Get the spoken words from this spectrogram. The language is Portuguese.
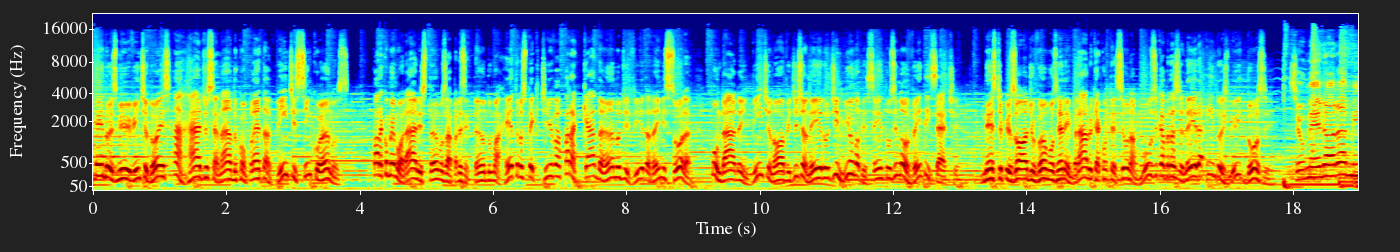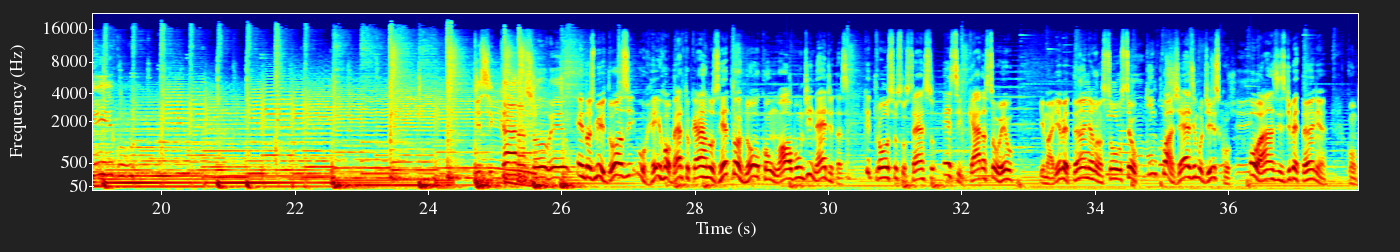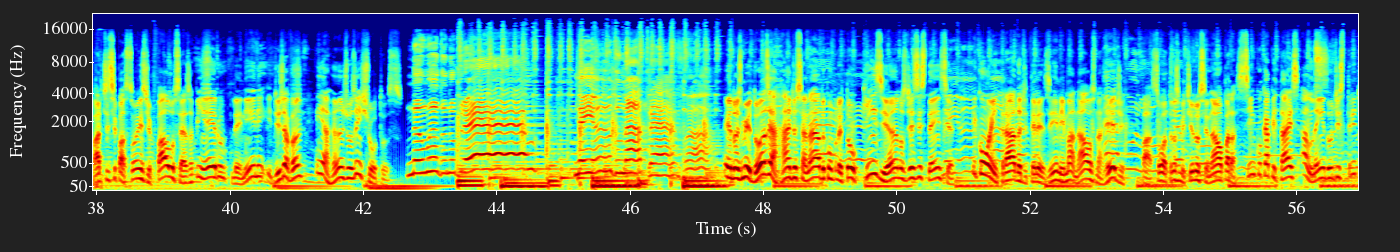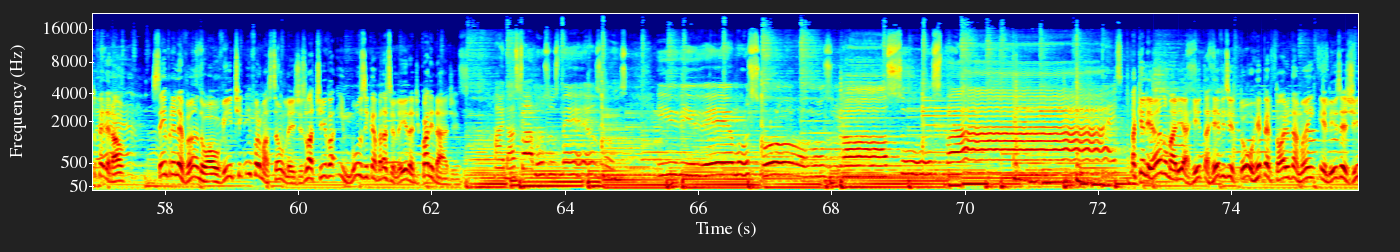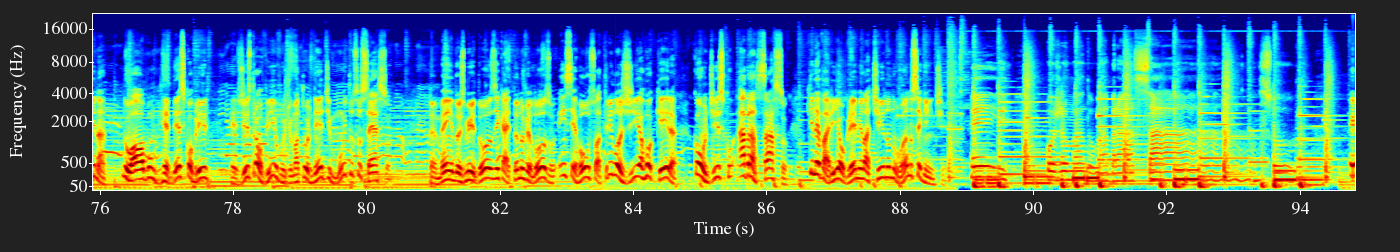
Em 2022, a Rádio Senado completa 25 anos. Para comemorar, estamos apresentando uma retrospectiva para cada ano de vida da emissora, fundada em 29 de janeiro de 1997. Neste episódio, vamos relembrar o que aconteceu na música brasileira em 2012. Seu melhor amigo. Esse cara sou eu. Em 2012, o rei Roberto Carlos retornou com um álbum de inéditas que trouxe o sucesso Esse Cara Sou Eu e Maria Bethânia lançou o seu quinquagésimo disco, Oásis de Betânia, com participações de Paulo César Pinheiro, Lenine e Djavan em arranjos enxutos. Não ando no breu, nem ando na treva. Em 2012, a Rádio Senado completou 15 anos de existência e, com a entrada de Teresina e Manaus na rede, passou a transmitir o sinal para cinco capitais além do Distrito Federal, sempre levando ao ouvinte informação legislativa e música brasileira de qualidade. Ainda somos os mesmos e vivemos como os nossos pais. Naquele ano, Maria Rita revisitou o repertório da mãe Elis Regina no álbum Redescobrir, registro ao vivo de uma turnê de muito sucesso. Também em 2012, Caetano Veloso encerrou sua trilogia roqueira com o disco Abraçaço, que levaria ao Grammy Latino no ano seguinte. Ei, hoje eu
